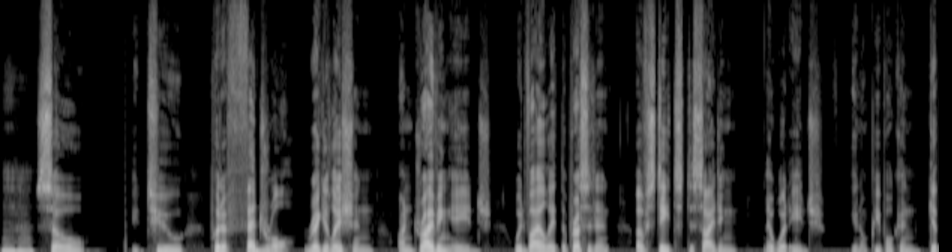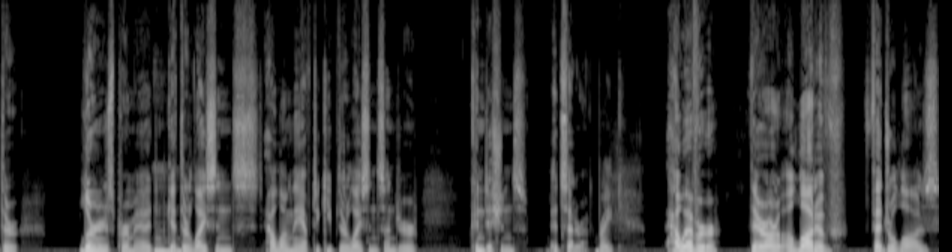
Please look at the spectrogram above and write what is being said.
hmm So to put a federal regulation on driving age would violate the precedent of states deciding at what age, you know, people can get their learner's permit, get Mhm. their license, how long they have to keep their license under conditions, etc. Right. However, there are a lot of federal laws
